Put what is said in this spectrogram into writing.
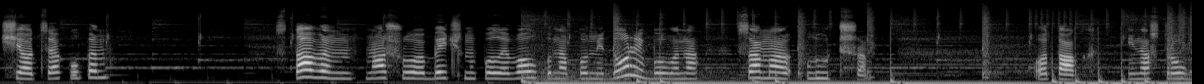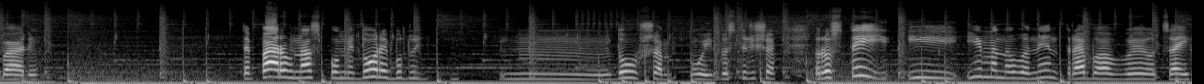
Ще оце купимо. Ставимо нашу обичну поливалку на помідори, бо вона сама лучша. Отак. І на строубері. Тепер у нас помідори будуть довше, ой, швидше рости, і- іменно вони треба в оцей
